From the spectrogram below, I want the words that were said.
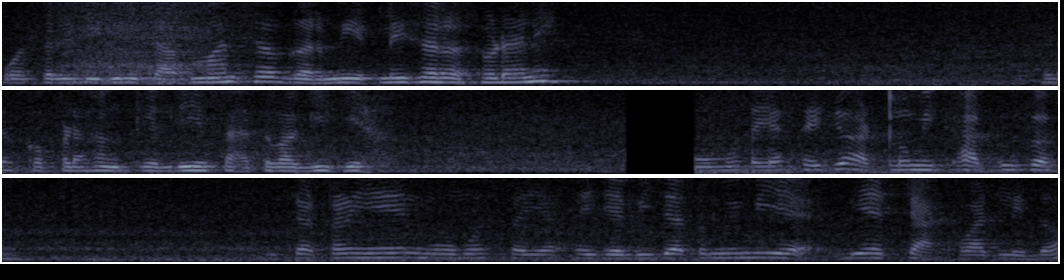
પોત્રીસ ડિગ્રી તાપમાન છે, ગરમી એટલી છે રસોડાની. એટલે કપડાં હંકેલ દઈએ, સાત વાગી ગયા. તૈયાર થઈ ગયો, આટલું મેં ખાધું છે. ચટણી એ મોમોસ તૈયાર થઈ જાય બીજા તો મેં બે બે ચાખવાટ લીધો.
